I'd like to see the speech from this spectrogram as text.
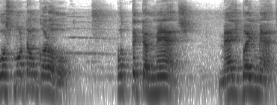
পোস্টমর্টম করা হোক। প্রত্যেকটা match match by match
